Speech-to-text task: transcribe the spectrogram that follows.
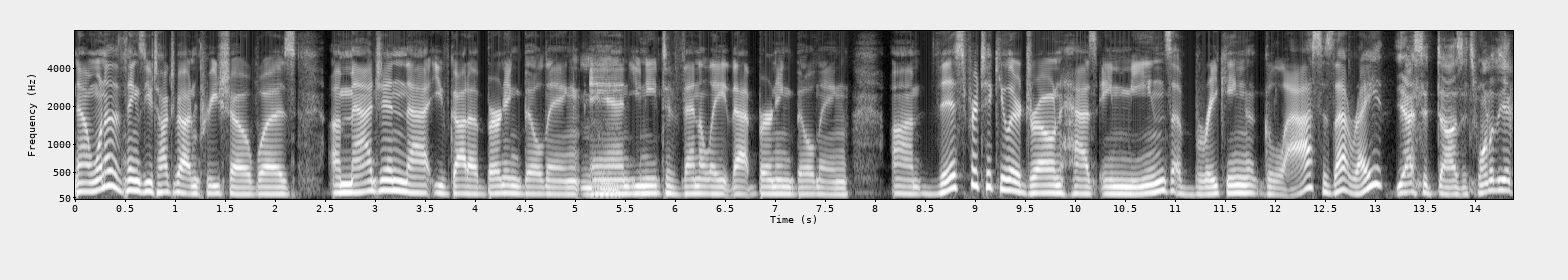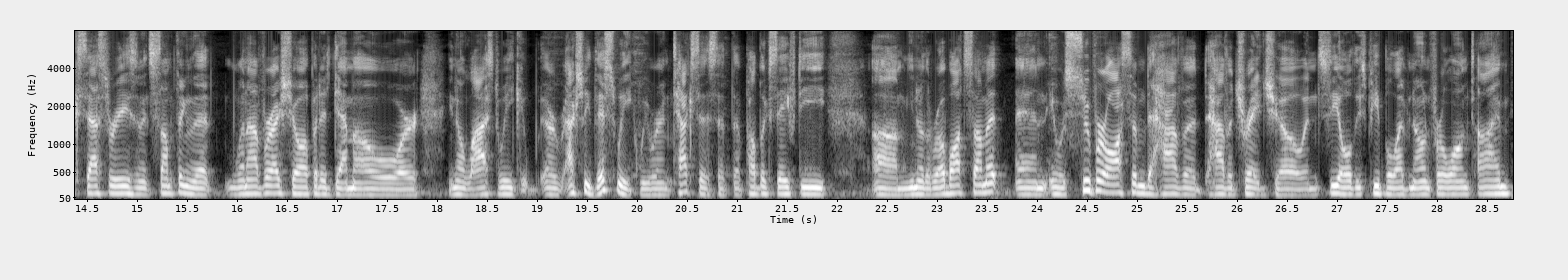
Now, one of the things you talked about in pre-show was imagine that you've got a burning building Mm-hmm. and you need to ventilate that burning building. Um, this particular drone has a means of breaking glass. Is that right? Yes, it does. It's one of the accessories, and it's something that whenever I show up at a demo, or you know, last week or actually this week, we were in Texas at the Public Safety, um, you know, the Robot Summit, and it was super awesome to have a have a trade show and see all these people I've known for a long time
